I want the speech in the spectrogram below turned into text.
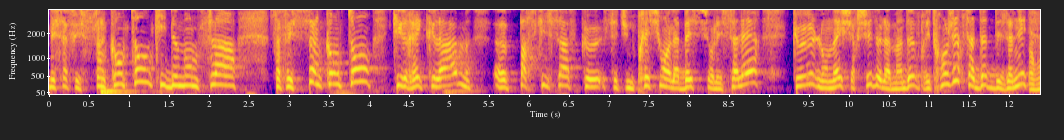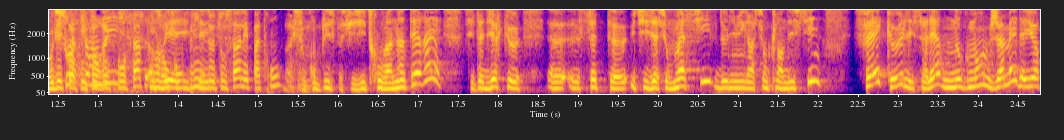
mais ça fait 50 ans qu'ils demandent cela. Ça fait 50 ans qu'ils réclament, euh, parce qu'ils savent que c'est une pression à la baisse sur les salaires, que l'on aille chercher de la main-d'œuvre étrangère. Ça date des années Donc vous dites 70. qu'ils sont responsables, qu'ils sont complices de tout ça, les patrons? Bah, Ils sont complices parce qu'ils y trouvent un intérêt. C'est-à-dire que euh, cette euh, utilisation massive de l'immigration clandestine, fait que les salaires n'augmentent jamais. D'ailleurs,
